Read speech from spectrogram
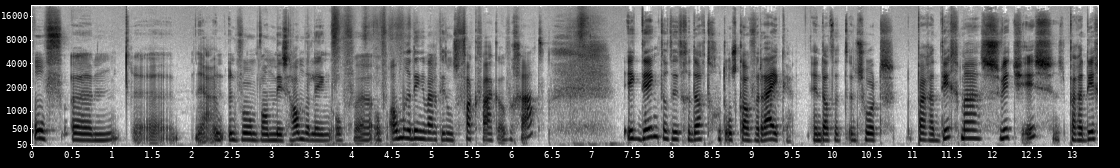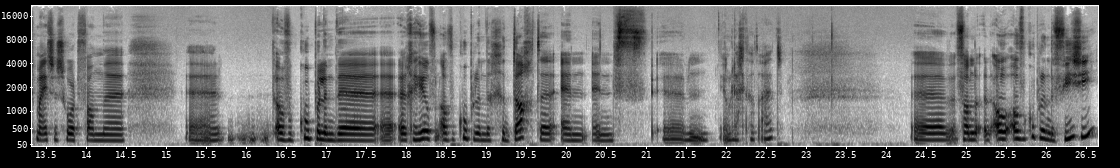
of um, uh, ja, een, vorm van mishandeling of, uh, of andere dingen waar het in ons vak vaak over gaat. Ik denk dat dit gedachtegoed ons kan verrijken. En dat het een soort paradigma-switch is. Het paradigma is een soort van uh, overkoepelende, een geheel van overkoepelende gedachten en, en um, hoe leg ik dat uit? Uh, van een overkoepelende visie.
